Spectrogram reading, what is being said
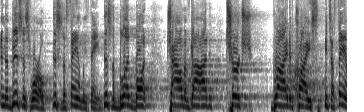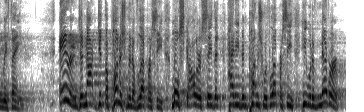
in the business world. This is a family thing. This is a blood bought child of God, church, bride of Christ. It's a family thing. Aaron did not get the punishment of leprosy. Most scholars say that had he been punished with leprosy, he would have never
